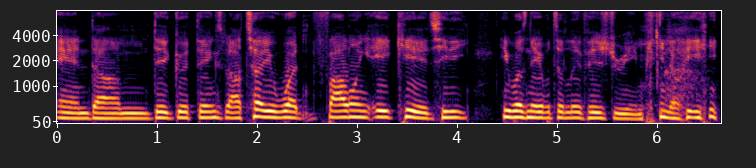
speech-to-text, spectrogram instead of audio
and um, did good things. But I'll tell you what, following eight kids, he he wasn't able to live his dream. You know, he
